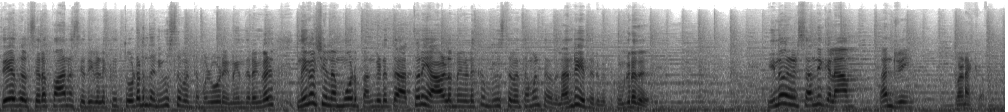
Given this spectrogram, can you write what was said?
தேர்தல் சிறப்பான செய்திகளுக்கு தொடர்ந்து நியூஸ் செவன் தமிழோடு இணைந்திருங்கள். நிகழ்ச்சியில் நம்மோடு பங்கெடுத்த அத்தனை ஆளுமைகளுக்கும் நியூஸ் செவன் தமிழ் தனது நன்றியை தெரிவித்துக் கொள்கிறது. இன்னொரு சந்திக்கலாம். நன்றி. வணக்கம்.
